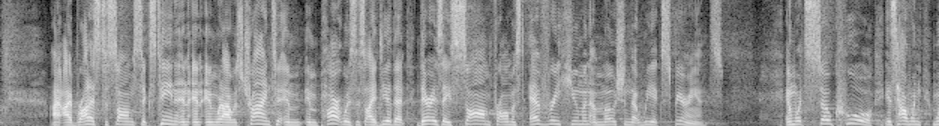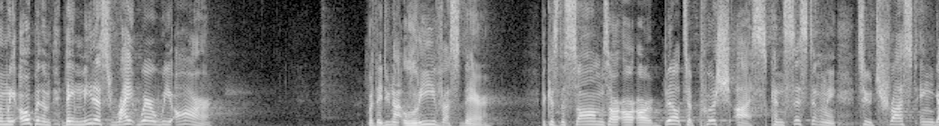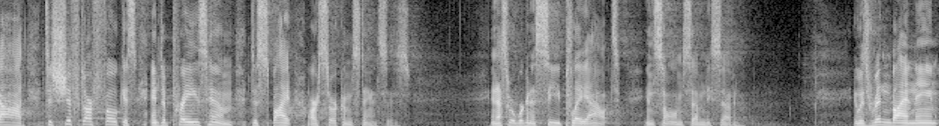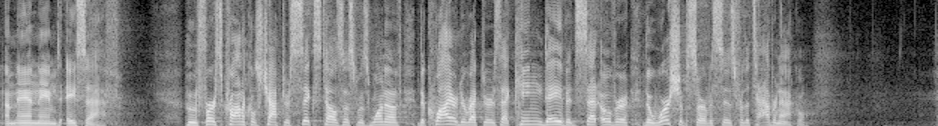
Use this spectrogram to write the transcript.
I, I brought us to Psalm 16, and, and, and what I was trying to Im, impart was this idea that there is a psalm for almost every human emotion that we experience. And what's so cool is how when, when we open them, they meet us right where we are. But they do not leave us there. Because the Psalms are, are, are, built to push us consistently to trust in God, to shift our focus, and to praise Him despite our circumstances. And that's what we're going to see play out in Psalm 77. It was written by a, name, a man named Asaph, who First Chronicles chapter 6 tells us was one of the choir directors that King David set over the worship services for the tabernacle.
